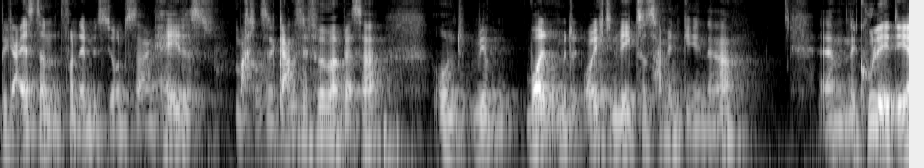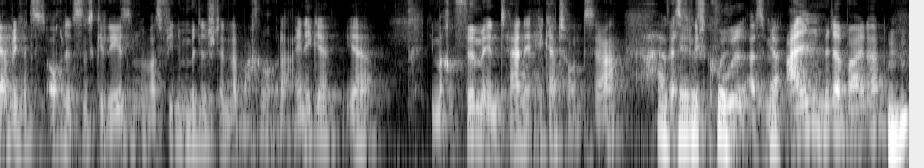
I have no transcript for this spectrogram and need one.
begeistern von der Mission, zu sagen, hey, das macht unsere ganze Firma besser und wir wollen mit euch den Weg zusammengehen. Ja? Ähm, eine coole Idee habe ich jetzt auch letztens gelesen, was viele Mittelständler machen oder einige, ja, die machen firmeninterne Hackathons. Ja? Ah, okay, das finde ich cool. cool. Also mit ja. allen Mitarbeitern, mhm.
